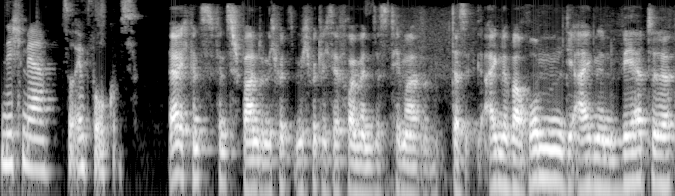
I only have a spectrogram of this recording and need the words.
nicht mehr so im Fokus. Ja, ich finde es spannend und ich würde mich wirklich sehr freuen, wenn das Thema, das eigene Warum, die eigenen Werte,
